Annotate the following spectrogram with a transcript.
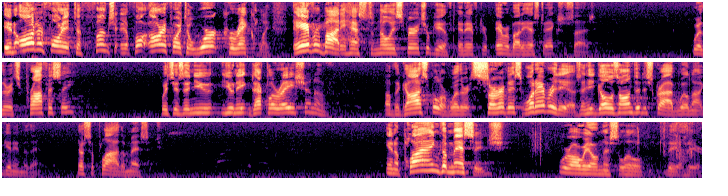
in order for it to function, in order for it to work correctly, everybody has to know his spiritual gift, and everybody has to exercise it. Whether it's prophecy, which is a new, unique declaration of, of the gospel, or whether it's service, whatever it is. And he goes on to describe, we'll not get into that. They'll supply the message. In applying the message, where are we on this little deal here?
